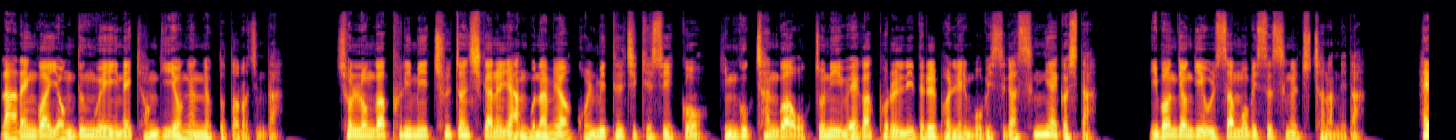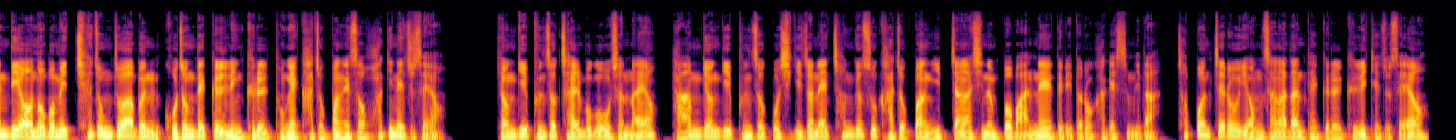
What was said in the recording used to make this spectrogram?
라렌과 영등 외인의 경기 영향력도 떨어진다. 셜론과 프림이 출전 시간을 양분하며 골밑을 지킬 수 있고 김국찬과 옥존이 외곽포를 리드를 벌릴 모비스가 승리할 것이다. 이번 경기 울산 모비스 승을 추천합니다. 핸디 언어버 및 최종 조합은 고정 댓글 링크를 통해 가족방에서 확인해 주세요. 경기 분석 잘 보고 오셨나요? 다음 경기 분석 보시기 전에 천교수 가족방 입장하시는 법 안내해 드리도록 하겠습니다. 첫 번째로 영상 하단 댓글을 클릭해 주세요.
